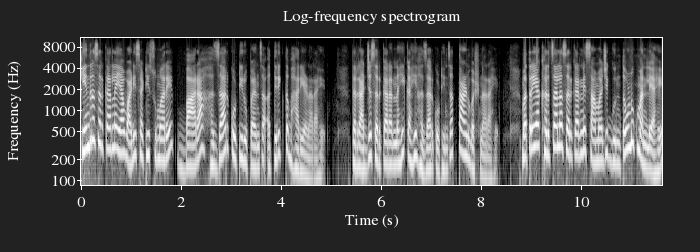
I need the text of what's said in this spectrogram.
केंद्र सरकारला या वाढीसाठी सुमारे बारा हजार कोटी रुपयांचा अतिरिक्त भार येणार आहे. तर राज्य सरकारांनाही काही हजार कोटींचा ताण बसणार आहे. मात्र या खर्चाला सरकारने सामाजिक गुंतवणूक मानले आहे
